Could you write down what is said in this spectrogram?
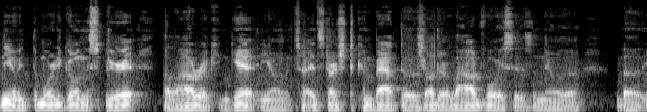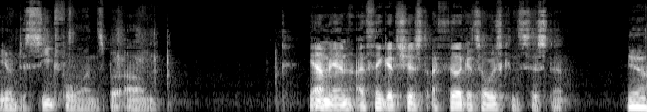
you know the more you go in the spirit, the louder it can get. You know, it, starts to combat those other loud voices and you know the the you know deceitful ones. But um, yeah, man, I think it's just I feel like it's always consistent. Yeah,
